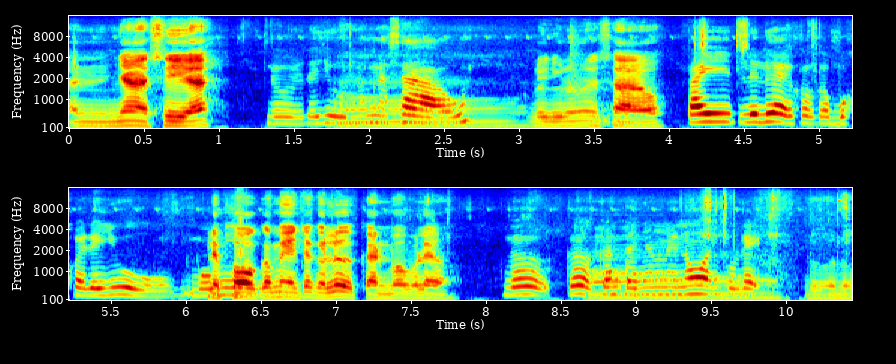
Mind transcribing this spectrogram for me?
อันย่าเสียโดยได้อยู่น้ำนาสาว อ๋อเราอยู่น้ำน้าสาวไปเรื่อยๆเขาก็บ่ค่อยได้อยู่บ่แล้วมีพ่อกับแม่เจะก็เลิกกันบ่บ่แล้วเลิกเกิดกันแต่ยังน้อยๆพุ่นแหละดูดู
